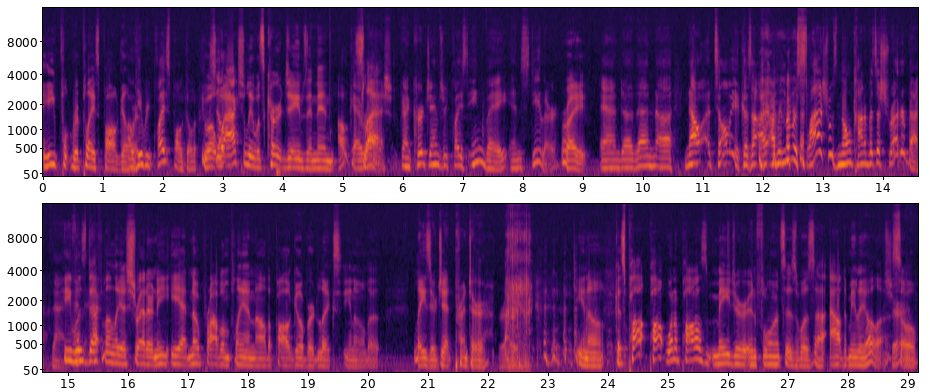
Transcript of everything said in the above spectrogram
He p- replaced Paul Gilbert. Oh, he replaced Paul Gilbert. well, So- well, actually, it was Kurt James and then Okay, Slash. right. And Kurt James replaced Yngwie in Steeler. Right. And uh, then uh, now uh, tell me, because I, I remember Slash was known kind of as a shredder back then. He was And, uh, definitely a shredder, and he, he had no problem playing all the Paul Gilbert licks. You know, the laser jet printer. Right. you know, because Paul, Paul, one of Paul's major influences was uh, Al Di Meola. Sure. So,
